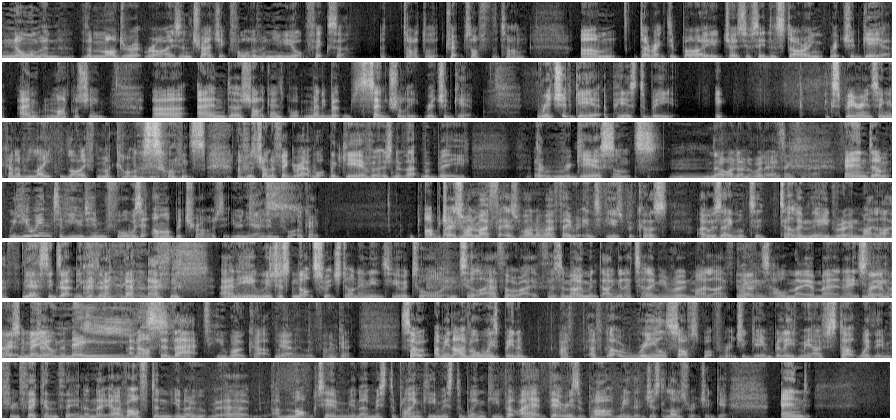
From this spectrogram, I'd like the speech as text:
Norman, The Moderate Rise and Tragic Fall of a New York Fixer, a title that trips off the tongue. Um, directed by Joseph Cedar and starring Richard Gere and Michael Sheen uh, and uh, Charlotte Gainsbourg, many, but centrally Richard Gere. Richard Gere appears to be experiencing a kind of late life reconnaissance. I was trying to figure out what the Gere version of that would be. A regearance. no, I don't know what it is. think of that. And um, you interviewed him for, was it Arbitrage that you interviewed him Yes. for? Okay. Arbitrage. it's one of my it's one of my favourite interviews because I was able to tell him that he'd ruined my life, yes, exactly. and he was just not switched on in the interview at all until I thought, right, if there's a moment, I'm going to tell him he ruined my life by Yeah. his whole mayo mayonnaise Mayo- thing. mayo- Officer and Gentleman. mayonnaise. And after that, he woke up. Yeah. and we were fine. Okay. So, I mean, I've always been a. I've, I've got a real soft spot for Richard Gere. Believe me, I've stuck with him through thick and thin. And I've often, you know, uh, I've mocked him, you know, Mr. Planky, Mr. Blinky. But I had, there is a part of me that just loves Richard Gere. And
